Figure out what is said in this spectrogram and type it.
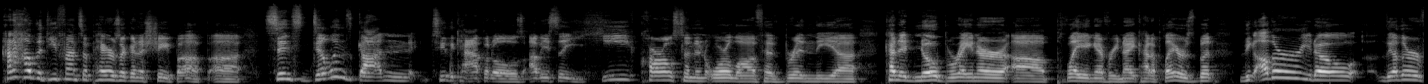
kind of how the defensive pairs are going to shape up. Uh, since Dillon's gotten to the Capitals, obviously he, Carlson, and Orlov have been the uh, kind of no brainer uh, playing every night kind of players. But the other, you know, the other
